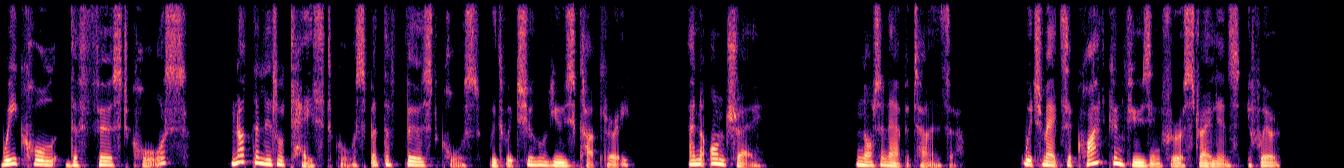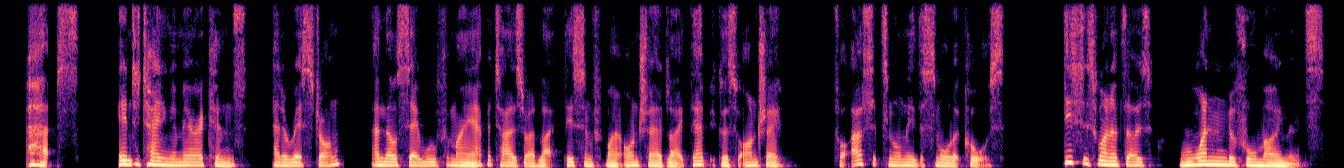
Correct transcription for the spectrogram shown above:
we call the first course, not the little taste course, but the first course with which you'll use cutlery, an entree, not an appetizer, which makes it quite confusing for Australians if we're perhaps entertaining Americans at a restaurant and they'll say, well, for my appetizer, I'd like this. And for my entree, I'd like that because for entree, for us, it's normally the smaller course. This is one of those wonderful moments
